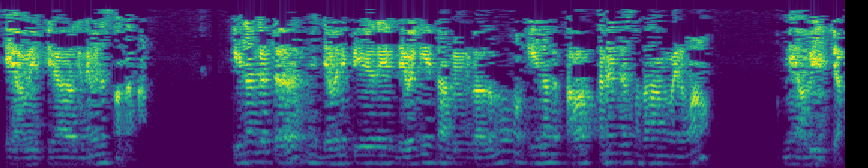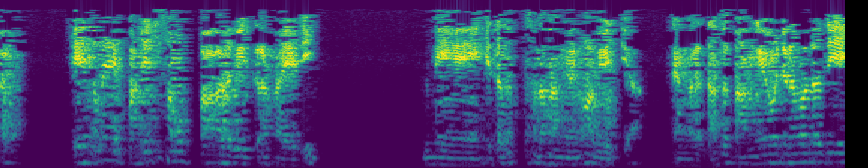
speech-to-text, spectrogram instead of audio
ඒ අවිද්‍යාව ගැන වෙන සඳහන්. ඊළඟට මේ දෙවෙනි පියවරේ දෙවෙනියට අපි බලමු ඊළඟ තවත් තැනක සඳහන් වෙනවා මේ අවිද්‍යාව. ඒ තමයි පටිච්චසමුප්පාද විග්‍රහයේදී මේ එතන සඳහන් වෙනවා අවිද්‍යාව. දැන් අර දස සංයෝජනවලදී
